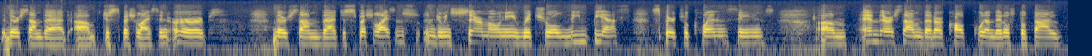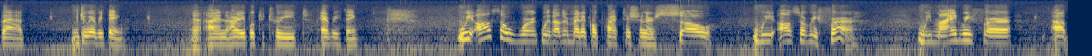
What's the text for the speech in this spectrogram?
There's some that um, just specialize in herbs. There's some that just specialize in, in doing ceremony, ritual, limpias, spiritual cleansings. Um, and there are some that are called curanderos total that do everything and are able to treat everything. We also work with other medical practitioners, so we also refer. We might refer a,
